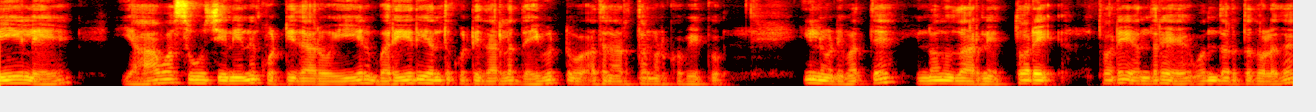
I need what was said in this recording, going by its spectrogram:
ಮೇಲೆ ಯಾವ ಸೂಚನೆಯನ್ನು ಕೊಟ್ಟಿದ್ದಾರೋ, ಏನು ಬರೀರಿ ಅಂತ ಕೊಟ್ಟಿದ್ದಾರಲ್ಲ, ದಯವಿಟ್ಟು ಅದನ್ನು ಅರ್ಥ ಮಾಡ್ಕೋಬೇಕು. ಇಲ್ಲಿ ನೋಡಿ ಮತ್ತೆ ಇನ್ನೊಂದು ಉದಾಹರಣೆ. ತೊರೆ. ತೊರೆ ಅಂದರೆ ಒಂದು ಅರ್ಥದೊಳಗೆ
